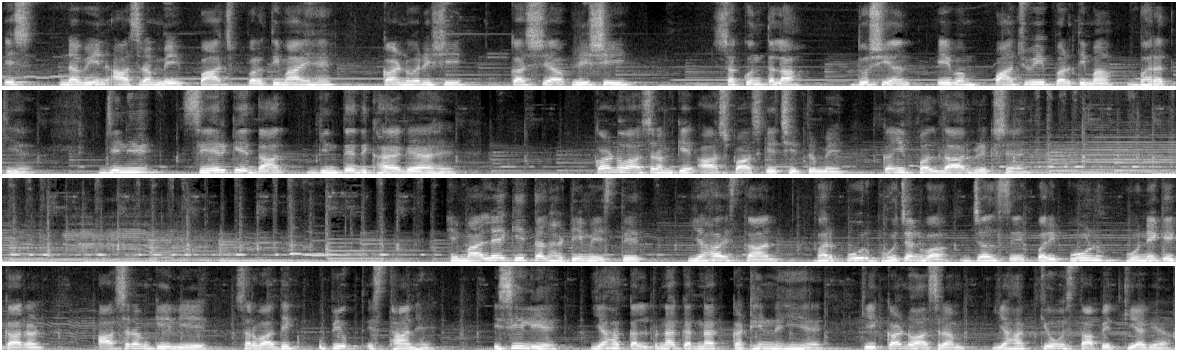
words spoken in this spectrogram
इस नवीन आश्रम में पाँच प्रतिमाएँ हैं कण्व ऋषि, कश्यप ऋषि, शकुंतला, दुष्यंत एवं पांचवी प्रतिमा भरत की है, जिन्हें शेर के दांत गिनते दिखाया गया है। कर्ण आश्रम के आसपास के क्षेत्र में कई फलदार वृक्ष हैं। हिमालय की तलहटी में स्थित यह स्थान भरपूर भोजन व जल से परिपूर्ण होने के कारण आश्रम के लिए सर्वाधिक उपयुक्त स्थान है। इसीलिए यह कल्पना करना कठिन नहीं है कि कर्ण आश्रम यहाँ क्यों स्थापित किया गया।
